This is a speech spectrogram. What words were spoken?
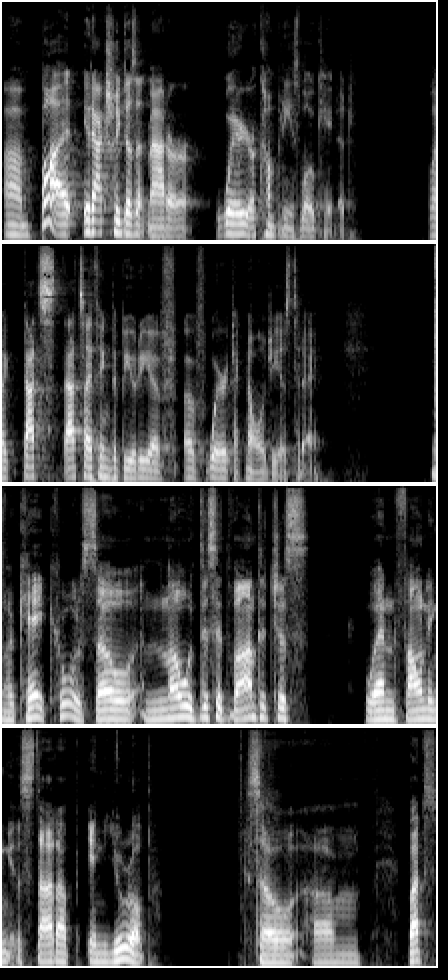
Um, but it actually doesn't matter where your company is located. Like that's, that's, I think the beauty of, of where technology is today. Okay, cool. So no disadvantages when founding a startup in Europe. So, um, but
